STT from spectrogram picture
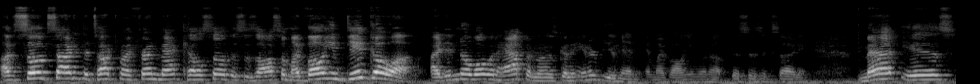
I'm so excited to talk to my friend Matt Kelso. This is awesome. My volume did go up. I didn't know what would happen when I was going to interview him, and my volume went up. This is exciting. Matt is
